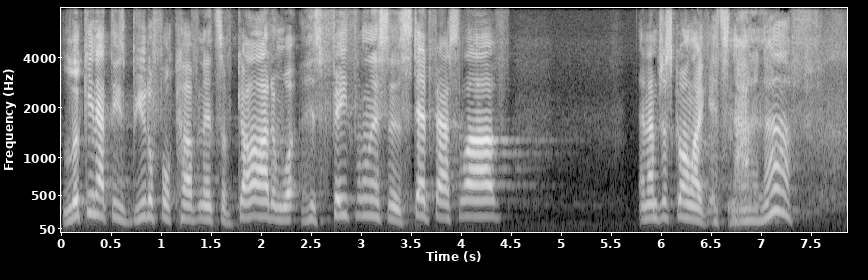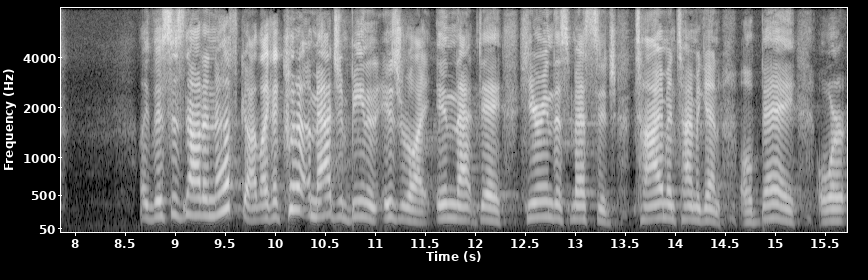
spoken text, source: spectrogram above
looking at these beautiful covenants of God and what his faithfulness and his steadfast love. And I'm just going like, it's not enough. Like, this is not enough, God. Like, I couldn't imagine being an Israelite in that day, hearing this message time and time again obey, or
